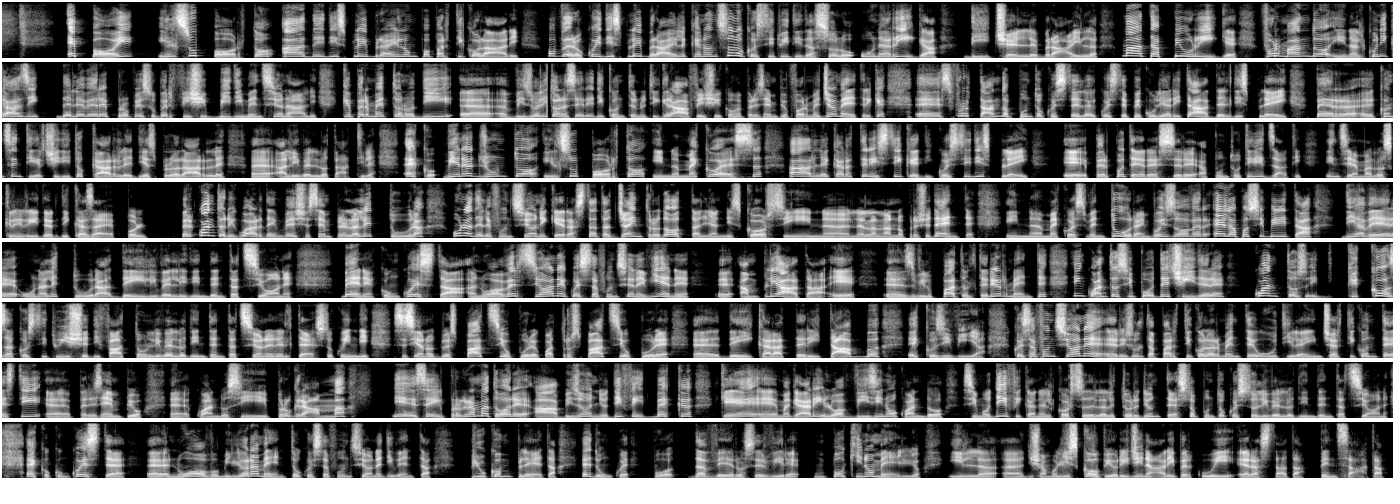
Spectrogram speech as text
E poi il supporto ha dei display braille un po' particolari, ovvero quei display braille che non sono costituiti da solo una riga di celle braille, ma da più righe, formando in alcuni casi delle vere e proprie superfici bidimensionali che permettono di eh, visualizzare una serie di contenuti grafici, come per esempio forme geometriche, eh, sfruttando appunto queste, queste, peculiarità del display per eh, consentirci di toccarle e di esplorarle eh, a livello tattile. Ecco, viene aggiunto il supporto in macOS alle caratteristiche di questi display e per poter essere appunto utilizzati insieme allo screen reader di casa Apple. Per quanto riguarda invece sempre la lettura, una delle funzioni che era stata già introdotta gli anni scorsi in, nell'anno precedente in macOS Ventura, in VoiceOver, è la possibilità di avere una lettura dei livelli di indentazione. Bene, con questa nuova versione questa funzione viene eh, ampliata e eh, sviluppata ulteriormente in quanto si può decidere quanto, che cosa costituisce di fatto un livello di intentazione nel testo, quindi se siano due spazi oppure quattro spazi oppure eh, dei caratteri tab e così via. Questa funzione eh, risulta particolarmente utile in certi contesti, eh, per esempio eh, quando si programma e se il programmatore ha bisogno di feedback che eh, magari lo avvisino quando si modifica nel corso della lettura di un testo appunto questo livello di indentazione. Ecco, con questo eh, nuovo miglioramento questa funzione diventa più completa e dunque può davvero servire un pochino meglio il, eh, diciamo, gli scopi originari per cui era stata pensata.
